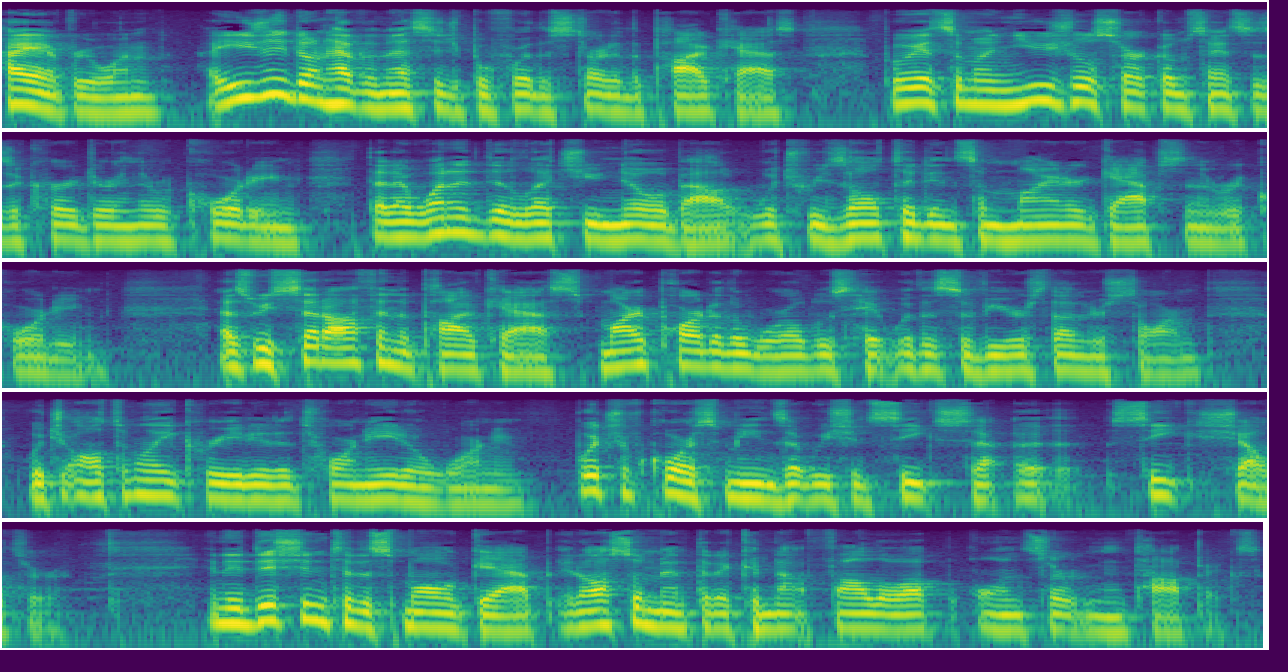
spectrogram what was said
Hi, everyone. I usually don't have a message before the start of the podcast, but we had some unusual circumstances occur during the recording that I wanted to let you know about, which resulted in some minor gaps in the recording. As we set off in the podcast, my part of the world was hit with a severe thunderstorm, which ultimately created a tornado warning, which of course means that we should seek, uh, seek shelter. In addition to the small gap, it also meant that I could not follow up on certain topics.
